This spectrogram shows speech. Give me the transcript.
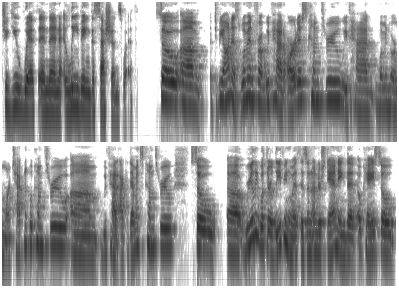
to you with and then leaving the sessions with? So, um, to be honest, women from we've had artists come through, we've had women who are more technical come through, um, we've had academics come through. So, uh, really, what they're leaving with is an understanding that okay, so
